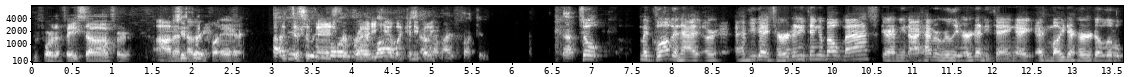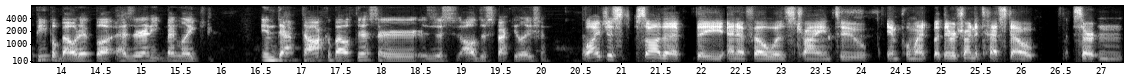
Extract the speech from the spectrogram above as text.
before the face off or On another like- player. I'm It's usually disadvantage for pulling Brad, he can't lungs lick anybody. my fucking. So McLovin, have you guys heard anything about Mask? I mean, I haven't really heard anything. I, I might have heard a little peep about it, but has there any been like in-depth talk about this, or is this all just speculation? Well, I just saw that the NFL was trying to implement, but they were trying to test out certain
